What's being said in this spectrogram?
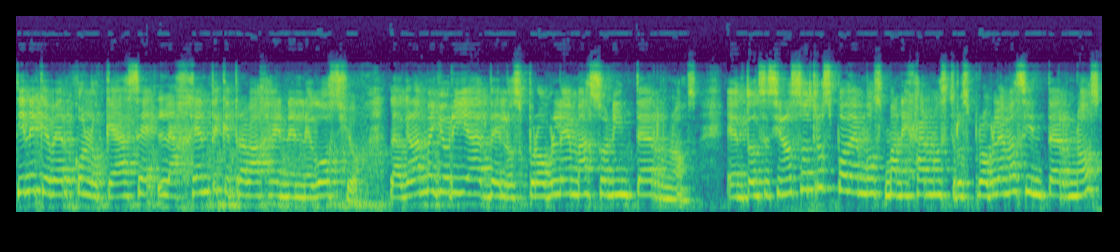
tiene que ver con lo que hace la gente que trabaja en el negocio. La gran mayoría de los problemas son internos. Entonces, si nosotros podemos manejar nuestros problemas internos,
